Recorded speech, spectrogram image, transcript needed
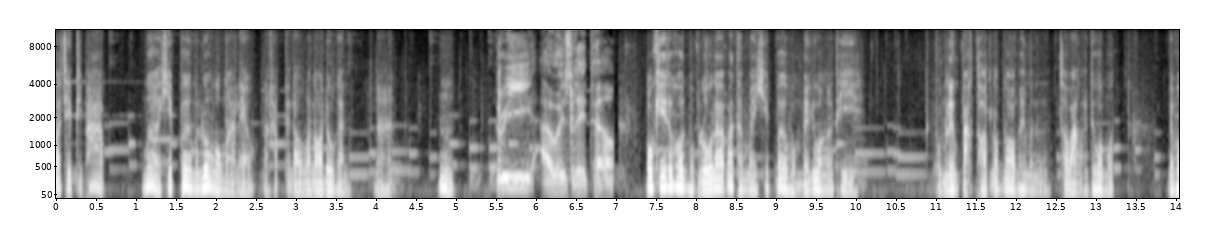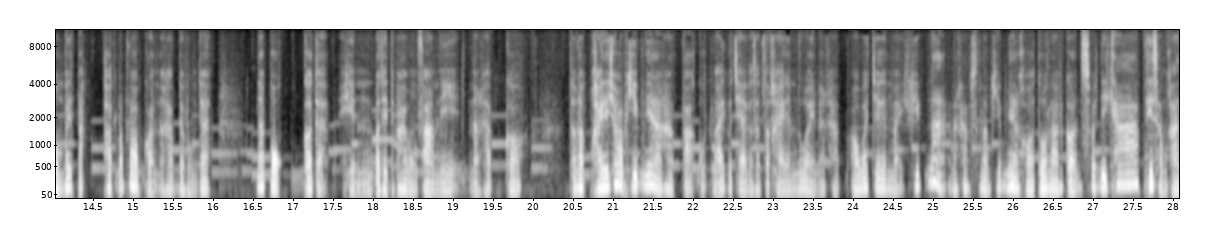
ประสิทธิภาพเมื่อคิปเปอร์มันร่วงลงมาแล้วนะครับแต่เรามารอดูกันนะฮะ Three hours later. โอเคทุกคนผมรู้แล้วว่าทำไมคิปเปอร์ผมไม่ร่วงสักที ผมลืมปักท็อตรอบๆ ให้มันสว่างให้ทั่วหมด เดี๋ยวผมไปปักท็อตรอบๆก่อนนะครับ เดี๋ยวผมจะหน้าปกก็จะเห็นประสิทธิภาพของฟาร์มนี้นะครับ ก็สำหรับใครที่ชอบคลิปเนี่ยครับ ฝากกดไลค์ กดแชร์ กด subscribe กันด้วยนะครับ เอาไว้เจอกันใหม่คลิปหน้านะครับสำหรับคลิปเนี่ยขอตัวลาไปก่อน สวัสดีครับ ที่สำคัญ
